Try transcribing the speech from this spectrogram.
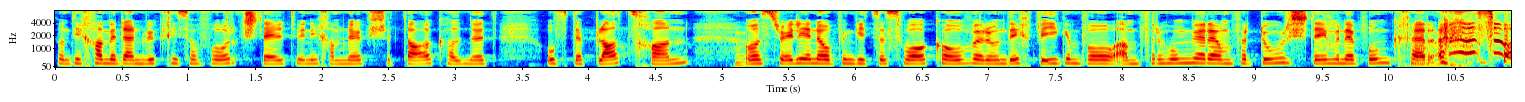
Und ich habe mir dann wirklich so vorgestellt, wenn ich am nächsten Tag halt nicht auf den Platz kann. Ja. Am Australian Open gibt es ein Walkover und ich bin irgendwo am Verhungern und Verdursten in einem Bunker. Oh nein, so.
